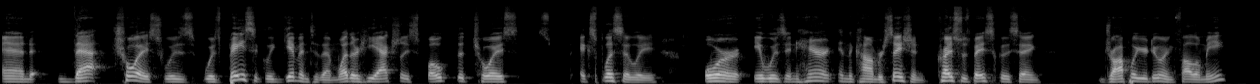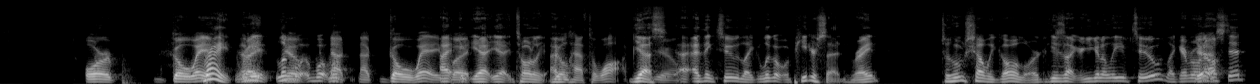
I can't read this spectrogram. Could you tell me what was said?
and that choice was was basically given to them whether he actually spoke the choice explicitly or it was inherent in the conversation christ was basically saying drop what you're doing follow me or go away Right. I mean, right look You know, what- what- not not go away I- but yeah, yeah, totally. I you'll mean, have to walk yes, you know? I think too. Like, look at what Peter said, right? To whom shall we go, Lord? He's like, Are you going to leave too? Like everyone Yeah. else did. I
